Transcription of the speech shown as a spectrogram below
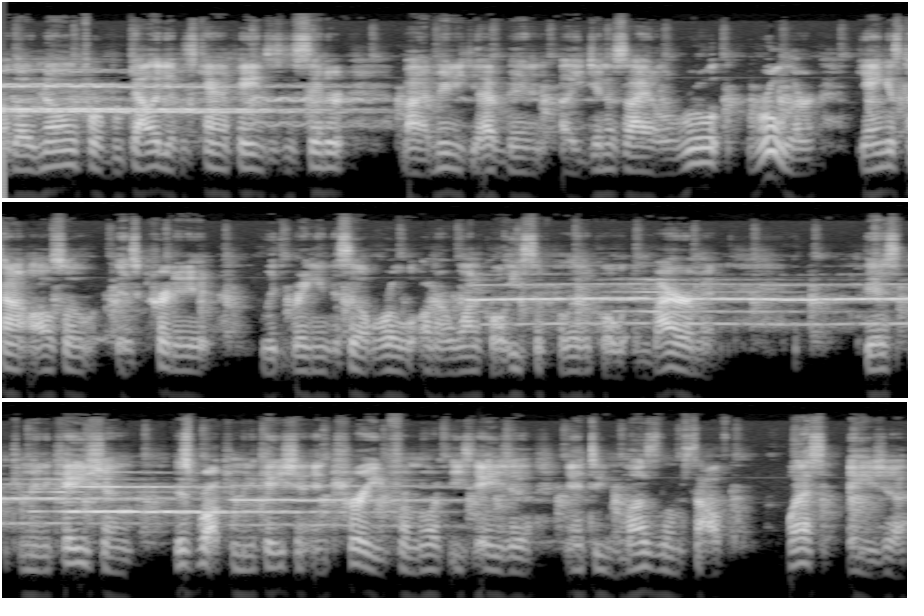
Although known for brutality of his campaigns, is considered by many to have been a genocidal rule, ruler, Genghis Khan also is credited with bringing the Silk Road under one cohesive political environment. This communication, this brought communication and trade from Northeast Asia into Muslim Southwest Asia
